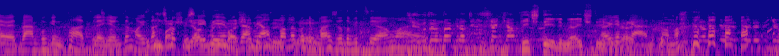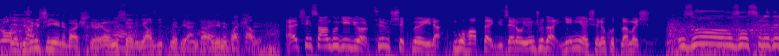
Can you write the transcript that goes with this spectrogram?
evet ben bugün tatile girdim. O yüzden çok bir şey diyemeyeceğim. Yaz bana bugün başladı bitiyor ama. Siz bu durumdan birazcık isyankar mısınız? Hiç değilim ya hiç değilim Öyle mi geldi sana? Birazcık öyle söylediği gibi oldu. Bizim için yeni başlıyor ya onu söyledi. Yaz bitmedi yani daha yeni bakalım. Elçin Sangu geliyor tüm şıklığıyla. Bu hafta güzel oyuncu da yeni yaşını kutlamış. Uzun uzun süredir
